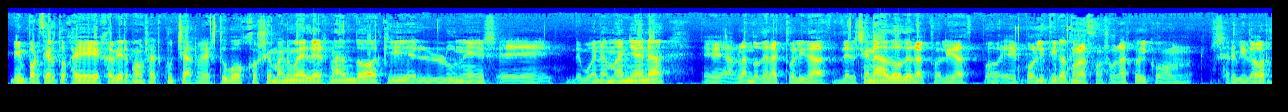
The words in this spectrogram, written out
Bien, por cierto, Javier, vamos a escucharle. Estuvo José Manuel Hernando aquí el lunes eh, de buena mañana eh, hablando de la actualidad del Senado, de la actualidad eh, política con Alfonso Blasco y con servidor.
